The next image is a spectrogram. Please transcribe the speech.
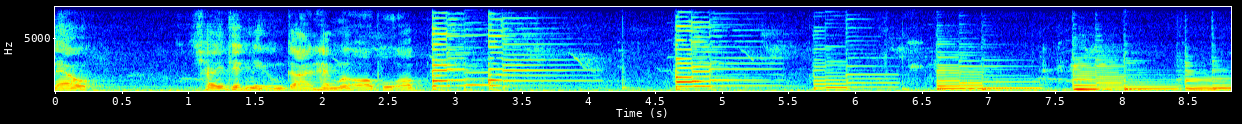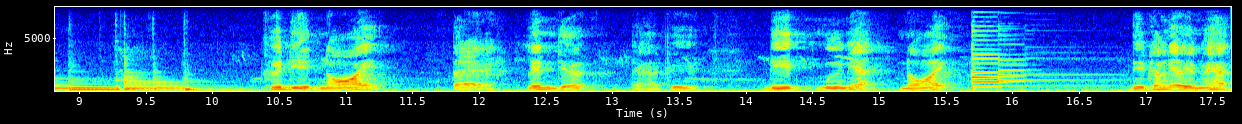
แล้วใช้เทคนิคของการ hammer all pull off คือดีดน้อยแต่เล่นเยอะนะฮะคือดีดมือเนี้ยน้อย ดีดครั้งเดียวเห็นไหมฮะ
